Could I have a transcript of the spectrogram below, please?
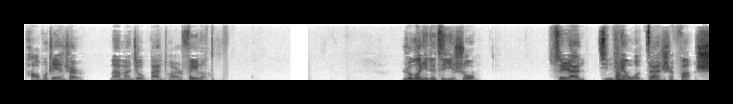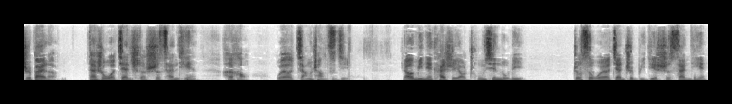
跑步这件事儿，慢慢就半途而废了。如果你对自己说：“虽然今天我暂时放失败了，但是我坚持了十三天，很好，我要奖赏自己。然后明天开始要重新努力，这次我要坚持比第十三天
